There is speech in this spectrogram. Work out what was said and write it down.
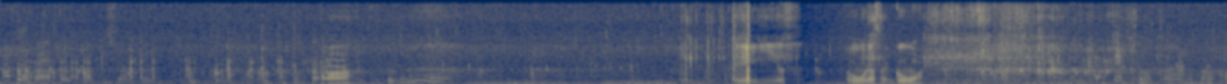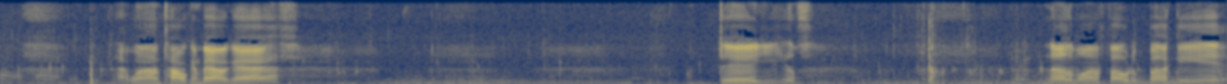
I feel bad for this happy stuff. Mm. There he is. Oh, that's a good one. Just so turn the boat fall, fall. That's what I'm talking about, guys. There he is. Another one for the bucket.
